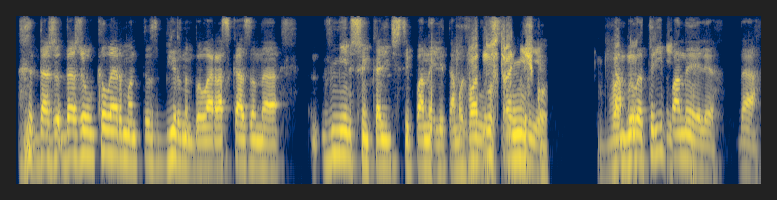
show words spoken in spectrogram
даже, даже у Клэрмонта с Бирном была рассказана в меньшем количестве панелей. Там в одну страничку. В там одну было три панели, да.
